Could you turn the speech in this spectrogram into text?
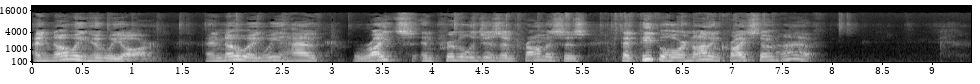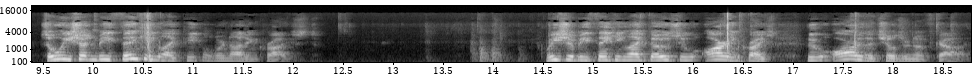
And knowing who we are, and knowing we have rights and privileges and promises that people who are not in Christ don't have. So we shouldn't be thinking like people who are not in Christ. We should be thinking like those who are in Christ, who are the children of God.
